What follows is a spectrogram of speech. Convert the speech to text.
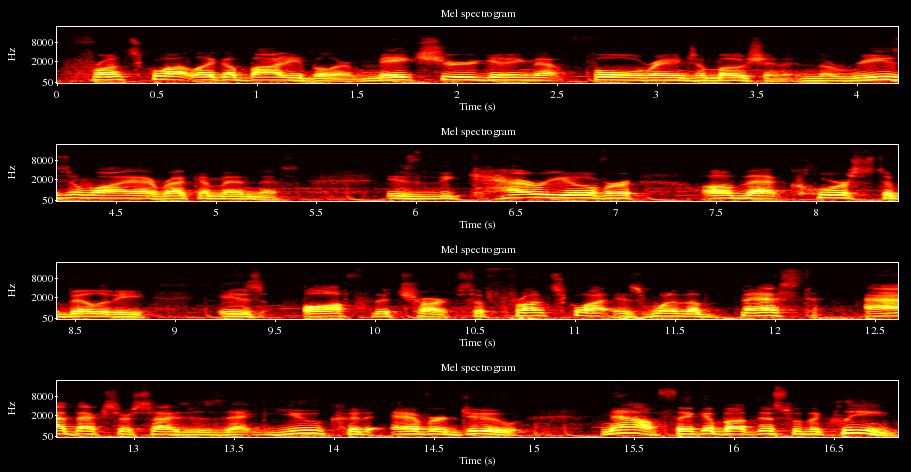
Front squat like a bodybuilder. Make sure you're getting that full range of motion. And the reason why I recommend this is the carryover of that core stability is off the charts. The front squat is one of the best ab exercises that you could ever do. Now, think about this with a clean.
